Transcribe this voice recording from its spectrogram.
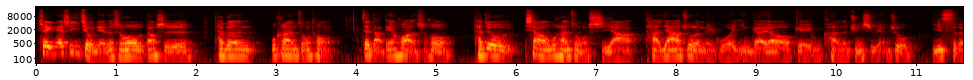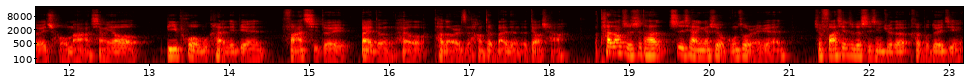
这应该是一九年的时候，当时他跟乌克兰总统在打电话的时候，他就向乌克兰总统施压，他压住了美国应该要给乌克兰的军事援助，以此来为筹码，想要逼迫乌克兰那边发起对拜登还有他的儿子 Hunter Biden 的调查。他当时是他治下应该是有工作人员，就发现这个事情觉得很不对劲，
